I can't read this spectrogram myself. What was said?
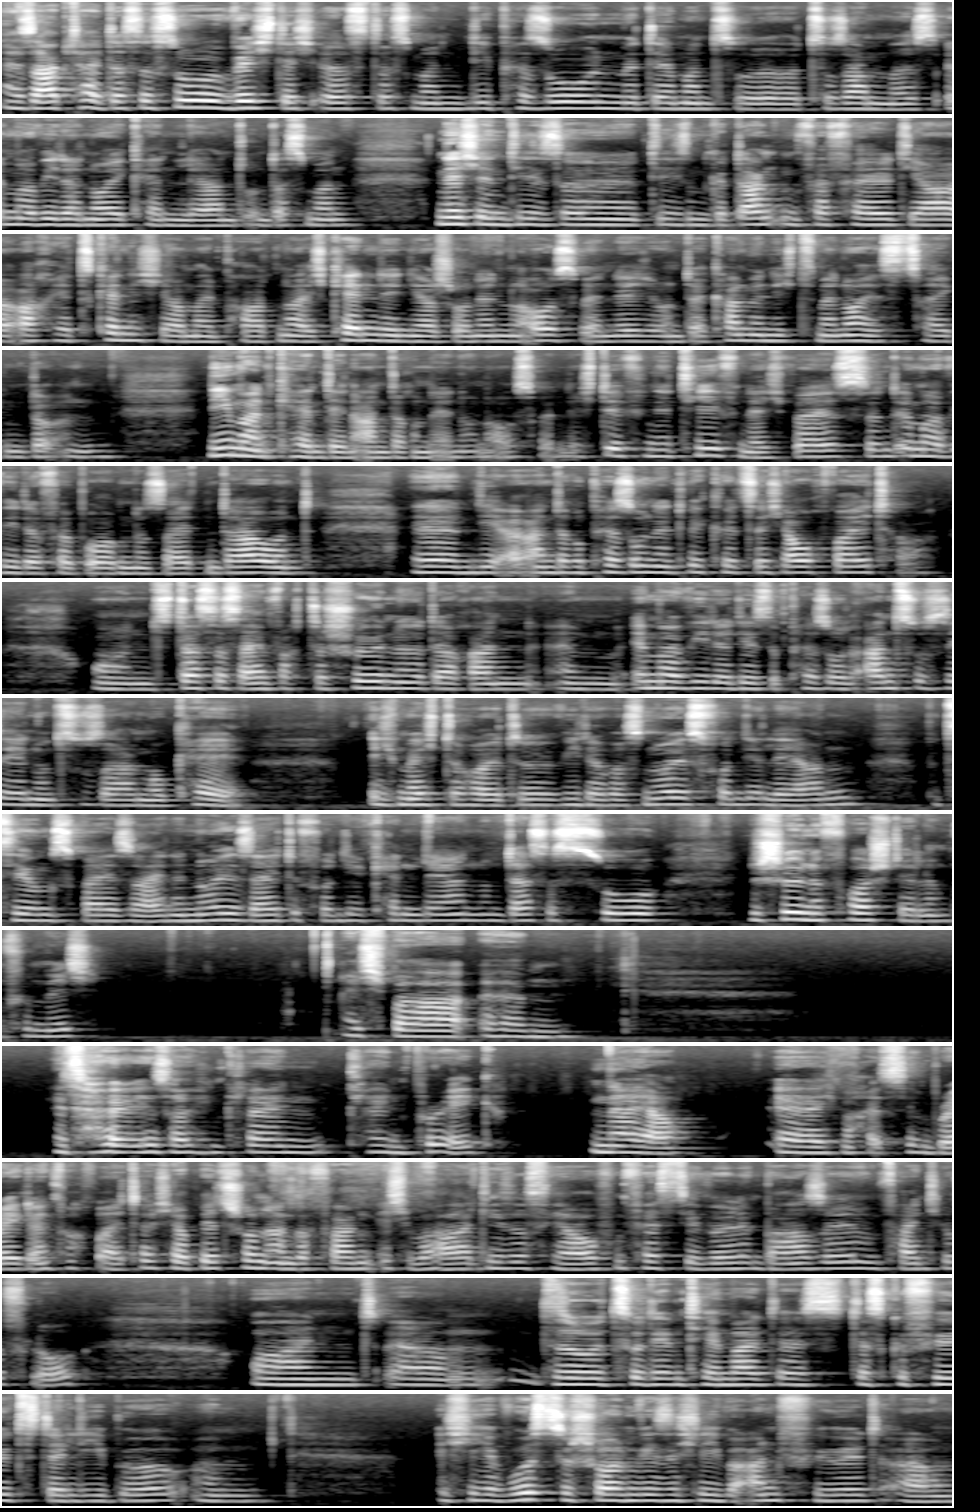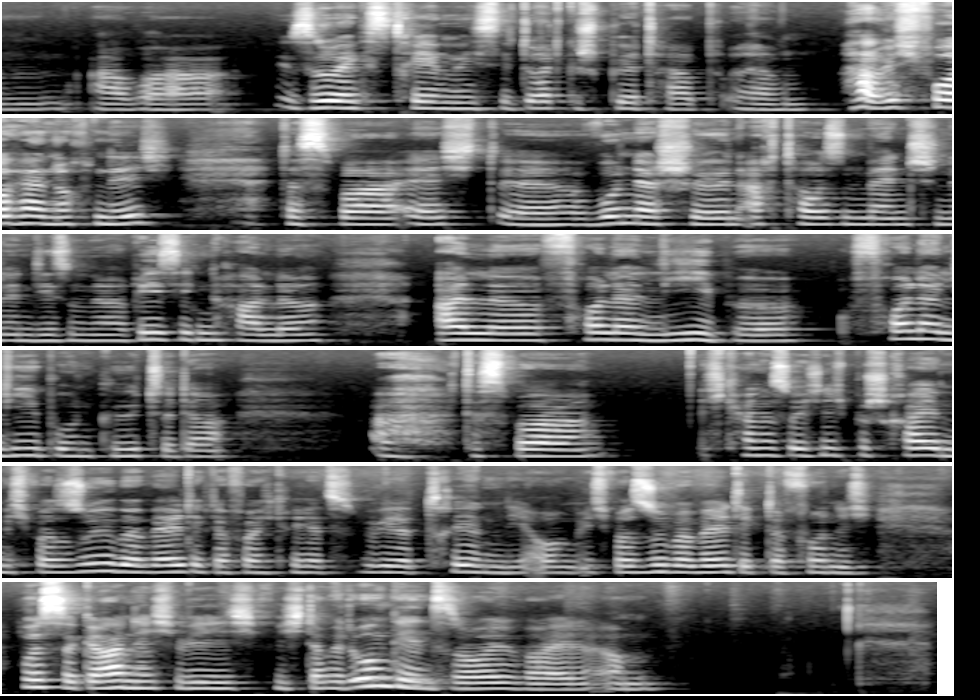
er sagt halt, dass es so wichtig ist, dass man die Person, mit der man zu, zusammen ist, immer wieder neu kennenlernt und dass man nicht in diese, diesen Gedanken verfällt, ja, ach, jetzt kenne ich ja meinen Partner, ich kenne den ja schon in- und auswendig und der kann mir nichts mehr Neues zeigen. Niemand kennt den anderen in- und auswendig, definitiv nicht, weil es sind immer wieder verborgene Seiten da und äh, die andere Person entwickelt sich auch weiter. Und das ist einfach das Schöne daran, ähm, immer wieder diese Person anzusehen und zu sagen, okay, ich möchte heute wieder was Neues von dir lernen, beziehungsweise eine neue Seite von dir kennenlernen. Und das ist so eine schöne Vorstellung für mich. Ich war, ähm, jetzt, jetzt habe ich einen kleinen, kleinen Break. Naja, äh, ich mache jetzt den Break einfach weiter. Ich habe jetzt schon angefangen. Ich war dieses Jahr auf dem Festival in Basel, im Find Your Flow. Und ähm, so zu dem Thema des, des Gefühls der Liebe. Ähm, ich wusste schon, wie sich Liebe anfühlt, ähm, aber so extrem, wie ich sie dort gespürt habe, ähm, habe ich vorher noch nicht. Das war echt äh, wunderschön. 8000 Menschen in dieser riesigen Halle, alle voller Liebe, voller Liebe und Güte da. Ach, das war, ich kann es euch nicht beschreiben. Ich war so überwältigt davon. Ich kriege jetzt wieder Tränen in die Augen. Ich war so überwältigt davon. Ich wusste gar nicht, wie ich, wie ich damit umgehen soll, weil ähm,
